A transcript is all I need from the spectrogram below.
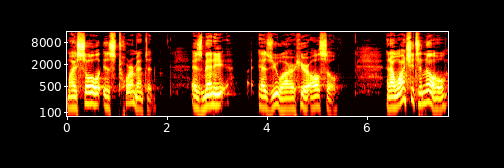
My soul is tormented, as many as you are here also. And I want you to know,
